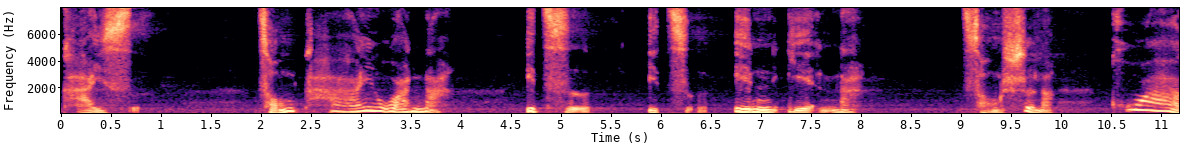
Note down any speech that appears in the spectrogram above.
开始从台湾呐、一直一直因缘呐，总是呢跨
